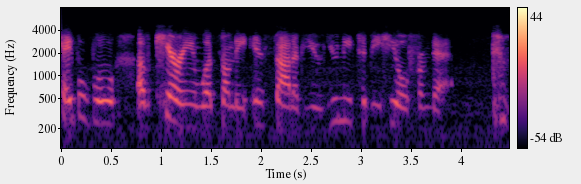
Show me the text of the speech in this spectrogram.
capable of carrying what's on the inside of you. You need to be healed from that.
